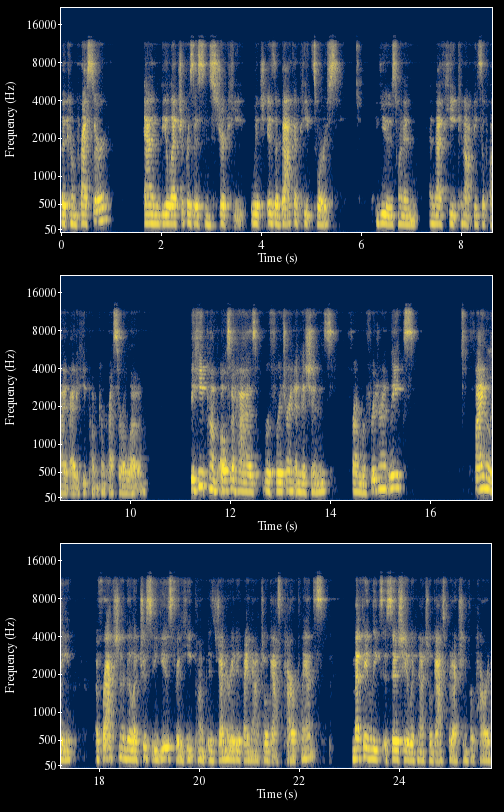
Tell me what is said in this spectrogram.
the compressor, and the electric resistance strip heat, which is a backup heat source used when enough heat cannot be supplied by the heat pump compressor alone. The heat pump also has refrigerant emissions from refrigerant leaks. Finally, a fraction of the electricity used for the heat pump is generated by natural gas power plants. Methane leaks associated with natural gas production for power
